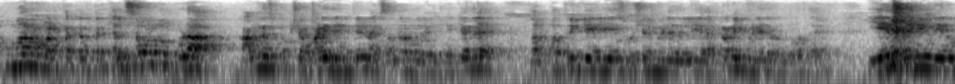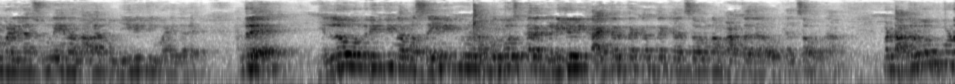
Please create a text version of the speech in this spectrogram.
ಅಪಮಾನ ಮಾಡ್ತಕ್ಕಂಥ ಕೆಲಸವನ್ನು ಕೂಡ ಕಾಂಗ್ರೆಸ್ ಪಕ್ಷ ಮಾಡಿದೆ ಅಂತೇಳಿ ನಾನು ಸಂದರ್ಭದಲ್ಲಿ ಹೇಳ್ತೀನಿ. ಯಾಕೆಂದ್ರೆ ನಾನು ಪತ್ರಿಕೆಯಲ್ಲಿ ಸೋಷಿಯಲ್ ಮೀಡಿಯಾದಲ್ಲಿ ಎಲೆಕ್ಟ್ರಾನಿಕ್ ಮೀಡಿಯಾದಲ್ಲಿ ನೋಡಿದೆ. ಏನ್ ಸೈನಿಕ ಏನು ಮಾಡಿಲ್ಲ ಸುಮ್ಮನೆ ಏನೋ ನಾಲ್ಕು ಈ ರೀತಿ ಮಾಡಿದ್ದಾರೆ. ಅಂದ್ರೆ ಎಲ್ಲೋ ಒಂದು ರೀತಿ ನಮ್ಮ ಸೈನಿಕರು ನಮಗೋಸ್ಕರ ಗಡಿಯಲ್ಲಿ ಕಾಯ್ತಾ ಇರ್ತಕ್ಕಂಥ ಕೆಲಸವನ್ನ ಮಾಡ್ತಾ ಇದ್ದಾರೆ ಅವ್ರ ಕೆಲಸವನ್ನ. ಬಟ್ ಅದರಲ್ಲೂ ಕೂಡ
